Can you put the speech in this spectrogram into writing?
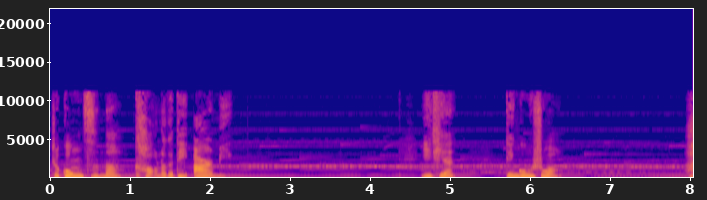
这公子呢，考了个第二名。一天，丁公说：“啊，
